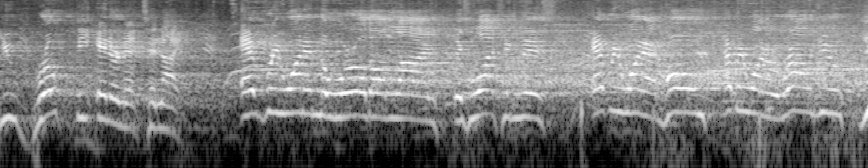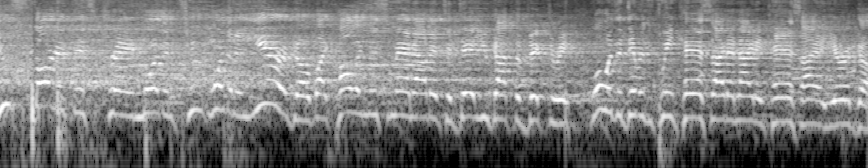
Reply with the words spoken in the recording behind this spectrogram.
You broke the internet tonight. Everyone in the world online is watching this. Everyone at home, everyone around you. You started this train more than two, more than a year ago by calling this man out, and today you got the victory. What was the difference between KSI tonight and KSI a year ago?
